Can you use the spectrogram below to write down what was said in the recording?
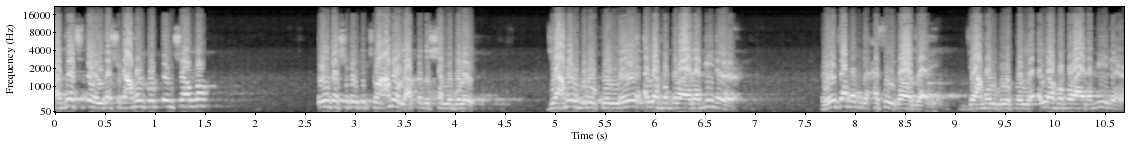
রাজি আছি তো এই দশকে আমল করতে ইনশাআল্লাহ? এই দশকের কিছু আমল আপনাদের সামনে বলে, যে আমলগুলো করলে আল্লাহ আলামিনের রেজামন্দি হাসিল করা যায় যে আমলগুলো করলে আল্লাহ রাব্বুল আলামিনের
